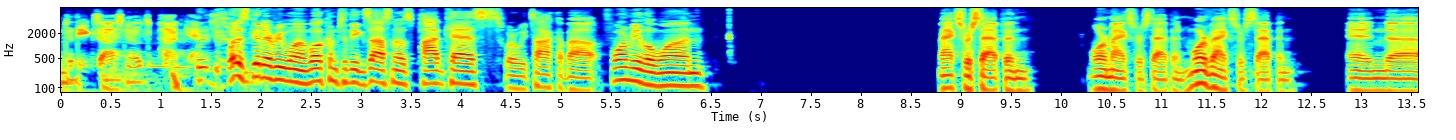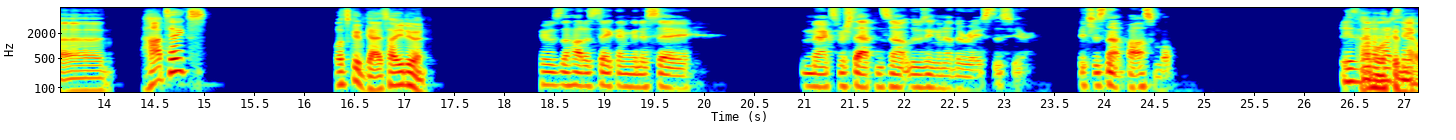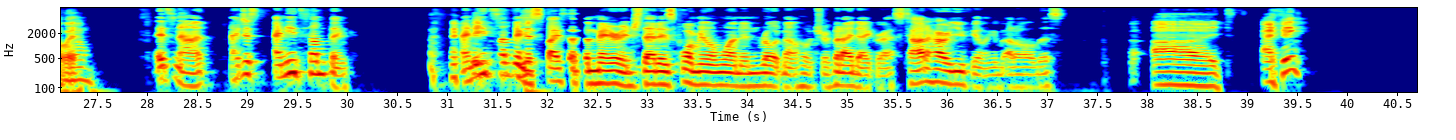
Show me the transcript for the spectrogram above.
Welcome to the Exhaust Notes podcast. What is good, everyone? Welcome to the Exhaust Notes podcast, where we talk about Formula One, Max Verstappen, more Max Verstappen, more Max Verstappen, and uh, hot takes. What's good, guys? How you doing? Here's the hottest take I'm going to say. Max Verstappen's not losing another race this year. It's just not possible. Is that a hot take that way. though? It's not. I just I need something. I need something to spice up the marriage that is Formula One and Road Malhotra. But I digress. Todd, how are you feeling about all of this? Uh, I think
